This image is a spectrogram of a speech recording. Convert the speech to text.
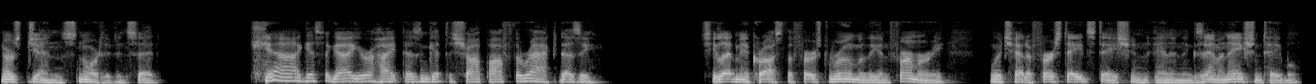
Nurse Jen snorted and said, Yeah, I guess a guy your height doesn't get to shop off the rack, does he? She led me across the first room of the infirmary, which had a first aid station and an examination table,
